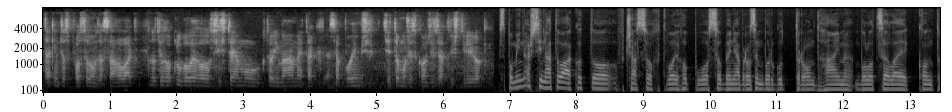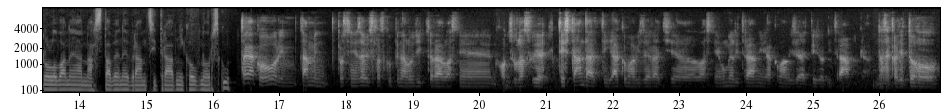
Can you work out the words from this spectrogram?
takýmto spôsobom zasahovať do toho klubového systému, ktorý máme, tak ja sa bojím, že to môže skončiť za 3-4 roky. Spomínaš si na to, ako to v časoch tvojho pôsobenia v Rosenborgu Trondheim bolo celé kontrolované a nastavené v rámci trávnikov v Norsku? Tak ako hovorím, tam proste nezávislá skupina ľudí, ktorá vlastne odsúhlasuje tie štandardy, ako má vyzerať e, vlastne umelý trávnik, ako má vyzerať prírodný trávnik. Na základe toho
